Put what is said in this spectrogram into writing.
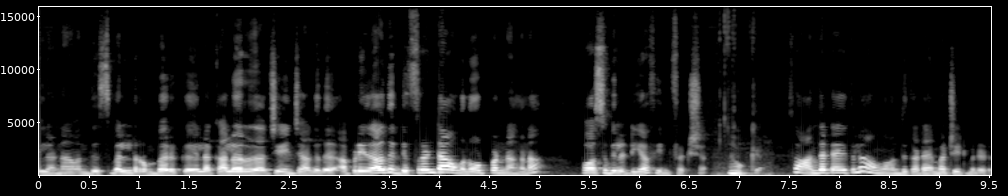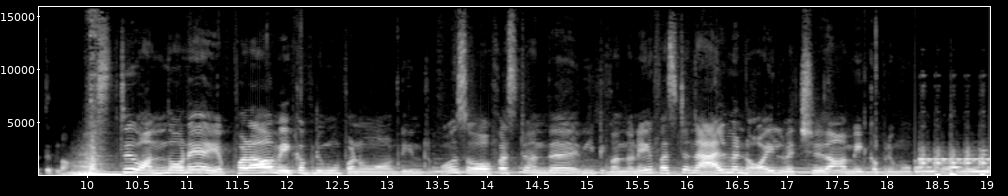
இல்லைன்னா வந்து ஸ்மெல் ரொம்ப இருக்குது இல்லை கலர் ஏதாவது சேஞ்ச் ஆகுது அப்படி ஏதாவது டிஃப்ரெண்ட்டாக அவங்க நோட் பண்ணாங்கன்னா possibility of infection okay so அந்த டயத்தில் அவங்க வந்து கட்டாயமாக ட்ரீட்மெண்ட் எடுத்துக்கலாம். ஃபஸ்ட்டு வந்தோடனே எப்படா மேக்கப் ரிமூவ் பண்ணுவோம் அப்படின்னு இருக்கும். ஸோ ஃபஸ்ட்டு வந்து வீட்டுக்கு வந்தோடனே ஃபஸ்ட்டு வந்து ஆல்மண்ட் ஆயில் வச்சு தான் மேக்கப் ரிமூவ் பண்ணுவோம்.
